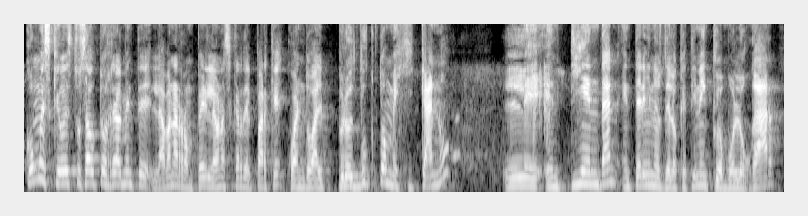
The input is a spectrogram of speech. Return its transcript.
¿Cómo es que estos autos realmente la van a romper y la van a sacar del parque cuando al producto mexicano le entiendan en términos de lo que tienen que homologar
